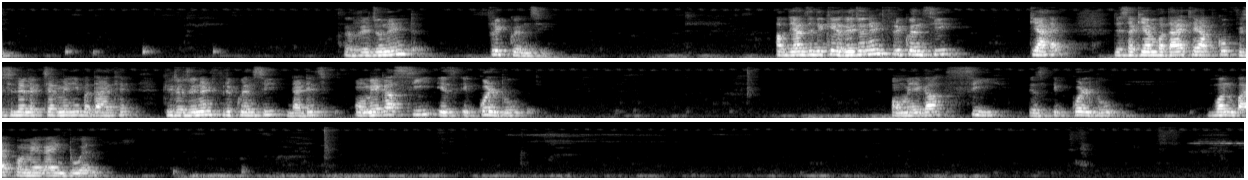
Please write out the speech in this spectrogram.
रेजोनेंट फ्रीक्वेंसी अब ध्यान से देखिए रेजोनेंट फ्रीक्वेंसी क्या है जैसा कि हम बताए थे आपको पिछले लेक्चर में ही बताए थे कि resonant frequency that is omega C is equal to omega C is equal to one by omega into L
